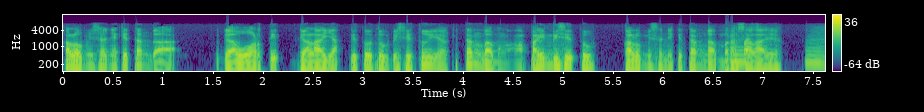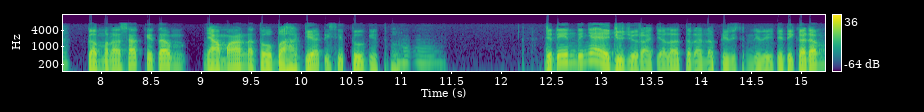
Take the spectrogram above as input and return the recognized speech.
kalau misalnya kita nggak nggak worth it nggak layak gitu untuk di situ ya kita nggak mau ngapain di situ kalau misalnya kita nggak merasa layak. Hmm, nggak merasa kita nyaman atau bahagia di situ gitu. Mm, mm. jadi intinya ya jujur aja lah terhadap diri sendiri. Jadi kadang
